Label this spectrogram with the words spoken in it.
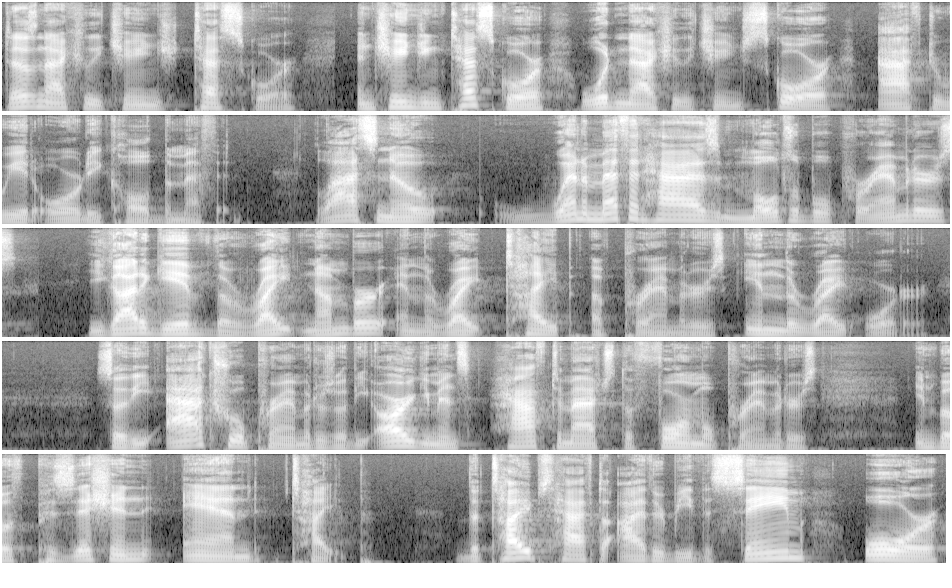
doesn't actually change test score, and changing test score wouldn't actually change score after we had already called the method. Last note, when a method has multiple parameters, you got to give the right number and the right type of parameters in the right order. So the actual parameters or the arguments have to match the formal parameters in both position and type. The types have to either be the same or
